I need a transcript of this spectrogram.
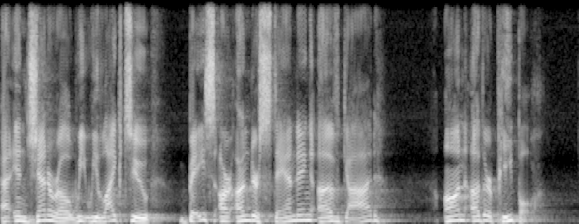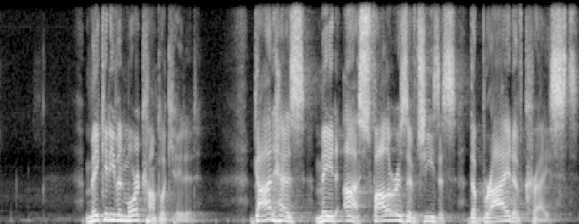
Uh, in general, we, we like to base our understanding of God on other people, make it even more complicated. God has made us, followers of Jesus, the bride of Christ.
